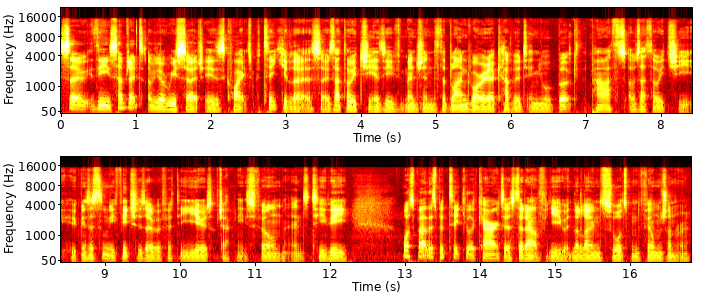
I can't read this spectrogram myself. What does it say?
So, the subject of your research is quite particular. So, Zatoichi, as you've mentioned, the blind warrior covered in your book, The Paths of Zatoichi, who consistently features over 50 years of Japanese film and TV. What about this particular character stood out for you in the lone swordsman film genre?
